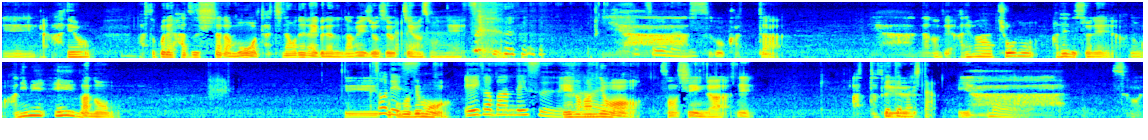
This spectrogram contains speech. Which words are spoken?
えーあれを、あそこで外したらもう立ち直れないぐらいのダメージを背負っちゃいますもんね。いやー、そうなんですすごかった。なので、あれはちょうど、あれですよね、あの、アニメ映画の、えー、そうですでも、映画版です映画版ではいも、そのシーンがね、あったという。出てましたいやもー、すごい。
